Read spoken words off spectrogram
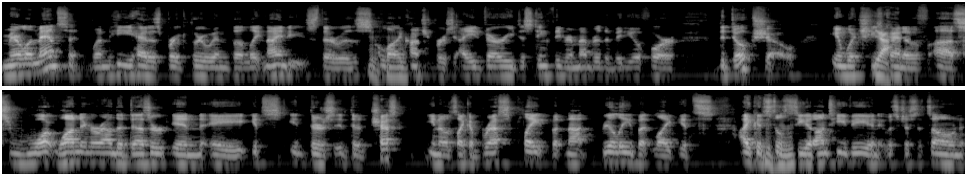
Marilyn Manson when he had his breakthrough in the late '90s. There was mm-hmm. a lot of mm-hmm. controversy. I very distinctly remember the video for the Dope Show in which he's yeah. kind of uh, wandering around the desert in a it's it, there's the chest you know it's like a breastplate but not really but like it's i could still mm-hmm. see it on tv and it was just its own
